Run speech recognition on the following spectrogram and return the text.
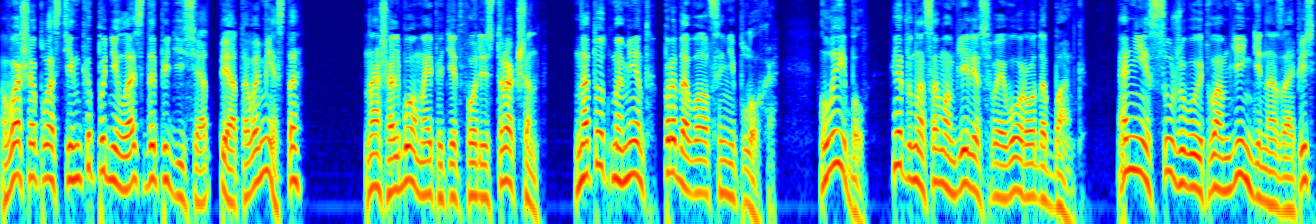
Ваша пластинка поднялась до 55 места. Наш альбом Appetite for Destruction на тот момент продавался неплохо. Лейбл — это на самом деле своего рода банк. Они суживают вам деньги на запись,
